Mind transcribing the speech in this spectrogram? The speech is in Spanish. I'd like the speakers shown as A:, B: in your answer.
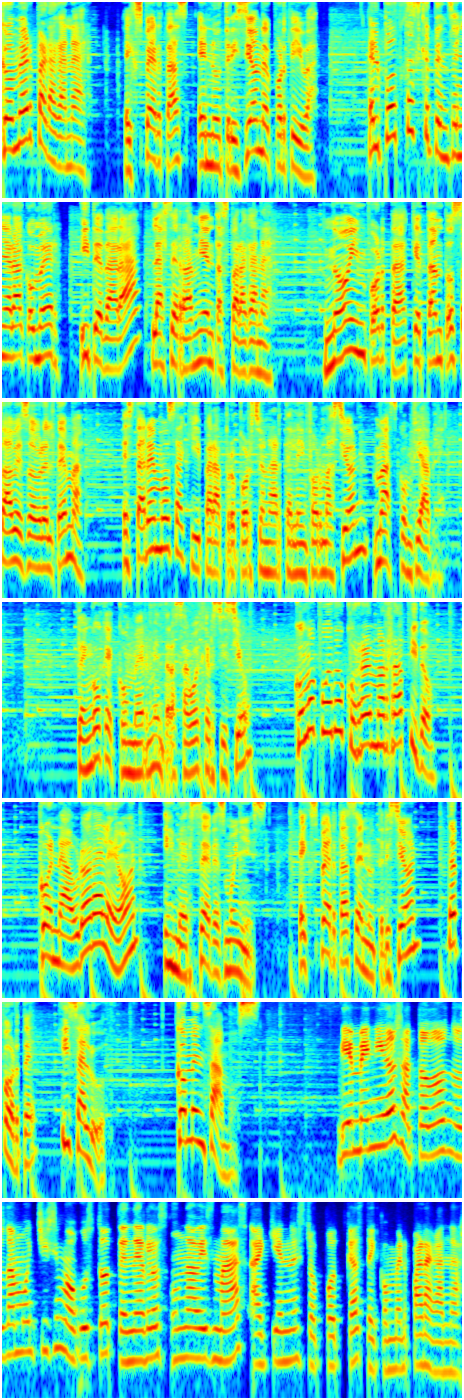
A: Comer para ganar. Expertas en nutrición deportiva. El podcast que te enseñará a comer y te dará las herramientas para ganar. No importa qué tanto sabes sobre el tema. Estaremos aquí para proporcionarte la información más confiable. ¿Tengo que comer mientras hago ejercicio? ¿Cómo puedo correr más rápido? Con Aurora León y Mercedes Muñiz, expertas en nutrición, deporte y salud. Comenzamos.
B: Bienvenidos a todos, nos da muchísimo gusto tenerlos una vez más aquí en nuestro podcast de Comer para Ganar.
